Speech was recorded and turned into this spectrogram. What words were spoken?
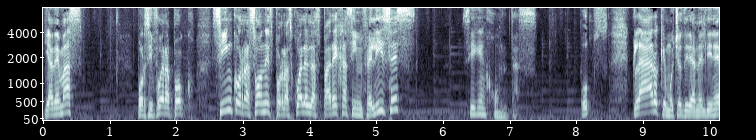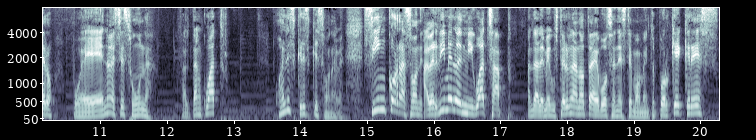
Y además, por si fuera poco, cinco razones por las cuales las parejas infelices siguen juntas. Ups, claro que muchos dirían el dinero. Bueno, esa es una. Faltan cuatro. ¿Cuáles crees que son? A ver, cinco razones. A ver, dímelo en mi WhatsApp. Ándale, me gustaría una nota de voz en este momento. ¿Por qué crees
